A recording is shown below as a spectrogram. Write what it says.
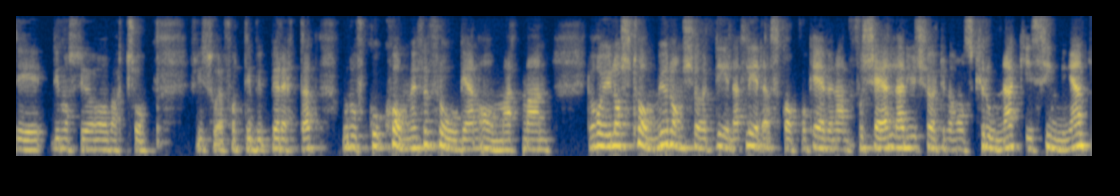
det, det måste ju ha varit så. För det är så jag fått det berättat. Och då kommer förfrågan om att man, då har ju Lars Tommy och de kört delat ledarskap och även Ann Forsell hade ju kört det med Hans Kronak i simningen.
